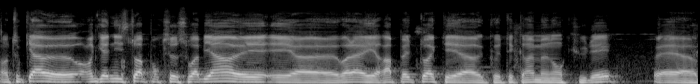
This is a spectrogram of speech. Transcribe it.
en tout cas, euh, organise-toi pour que ce soit bien et, et, euh, voilà, et rappelle-toi que tu es, que t'es quand même un enculé. Et, euh,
